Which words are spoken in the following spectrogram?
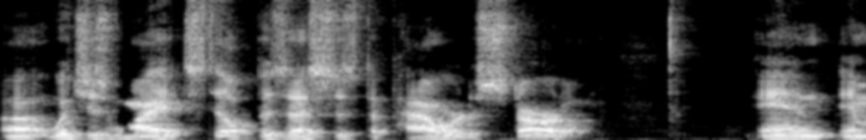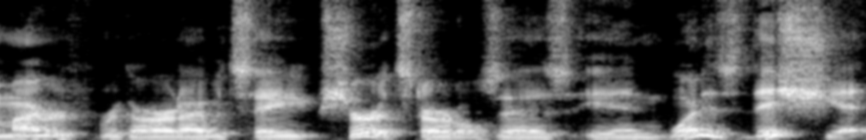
uh, which is why it still possesses the power to startle. And in my regard, I would say, sure, it startles, as in, what is this shit?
